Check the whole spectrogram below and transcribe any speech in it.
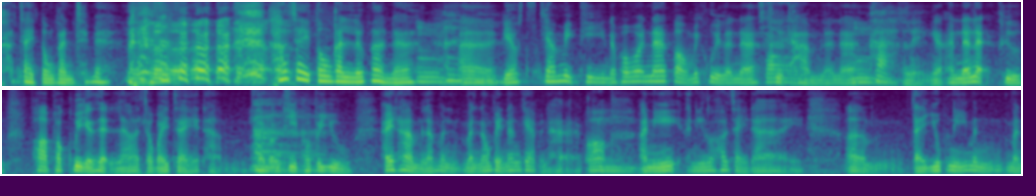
เข้าใจตรงกันใช่ไหมเข้าใจตรงกันหรือเปล่านะอืมเดี๋ยวย้ำอีกทีนะ เพราะว่าหน้ากล่องไม่คุยแล้วนะ คือทำแล้วนะอะไรอย่างเงี้ยอันนั้นน่ะคือพอพอคุยกันเสร็จแล้วจะไว้ใจให้ทำแต่บางทีพอไปอยู่ให้ทำแล้วมันมันต้องไปนั่งแก้ปัญหา ก็อันนี้อันนี้ก็เข้าใจได้แต่ยุคนี้มันมัน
